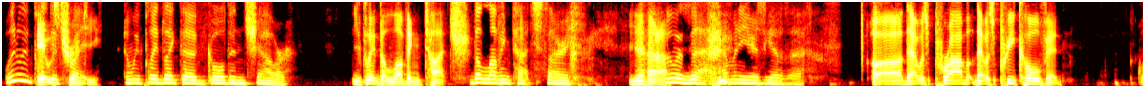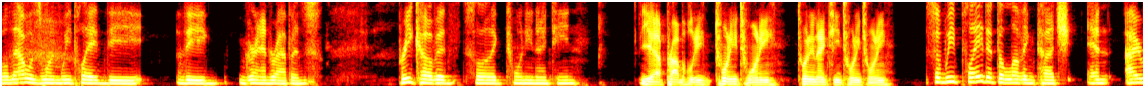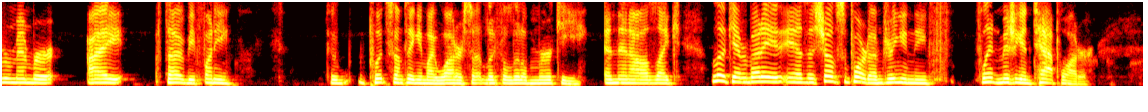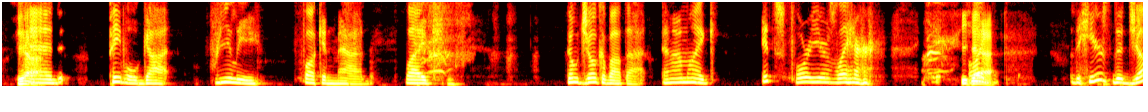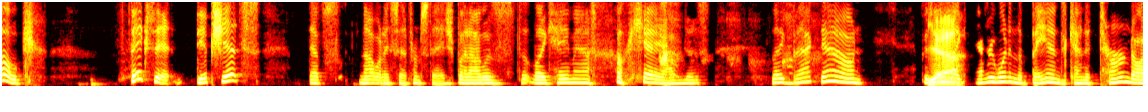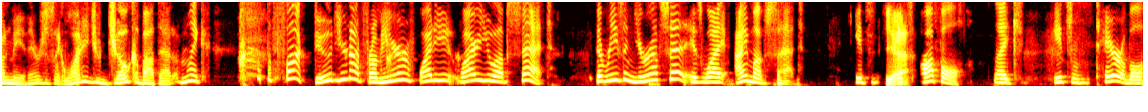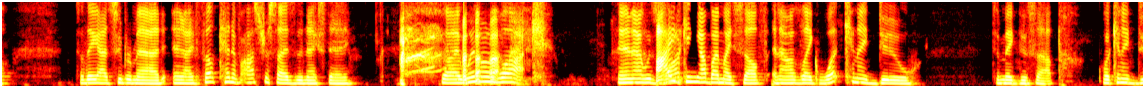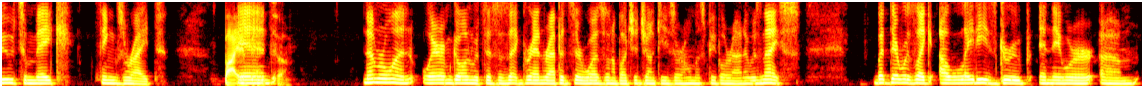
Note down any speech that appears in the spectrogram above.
when we played it was Detroit, tricky and we played like the Golden Shower, you played the loving touch the Loving Touch. Sorry, yeah when was that? How many years ago was that? uh that was prob that was pre-covid Well, that was when we played the the Grand Rapids pre-COVID, so like 2019. yeah probably 2020 2019 2020 So we played at the Loving Touch, and I remember I thought it would be funny to put something in my water so it looked a little murky, and then I was like, "Look, everybody! As a show of support, I'm drinking the F- Flint, Michigan tap water." yeah and people got really fucking mad. Like, don't joke about that. And I'm like, it's four years later. yeah the, here's the joke. Fix it, dipshits. That's not what I said from stage, but I was like, hey man, okay, I'm just like back down. But then Yeah. like everyone in the band kind of turned on me. They were just like, why did you joke about that? I'm like, what the fuck, dude? You're not from here. Why do you why are you upset? The reason you're upset is why I'm upset. It's Yeah. it's awful. Like it's terrible. So they got super mad and I felt kind of ostracized the next day. So I went on a walk and I was I- walking out by myself and I was like, what can I do to make this up? What can I do to make things right? Buy a And- pizza. Number one, where I'm going with this is that Grand Rapids, there wasn't a bunch of junkies or homeless people around. It was nice. But there was like a ladies group and they were, um,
